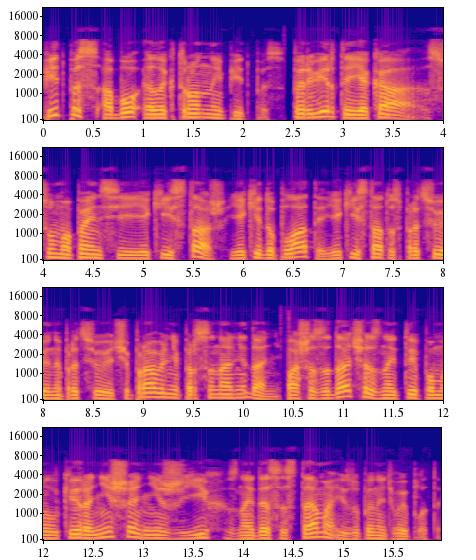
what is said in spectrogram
підпис або електронний підпис. Перевірте, яка сума пенсії, який стаж, які доплати, який статус працює, не працює, чи правильні персональні дані. Ваша задача знайти помилки раніше, ніж їх знайде система і зупинить виплати.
